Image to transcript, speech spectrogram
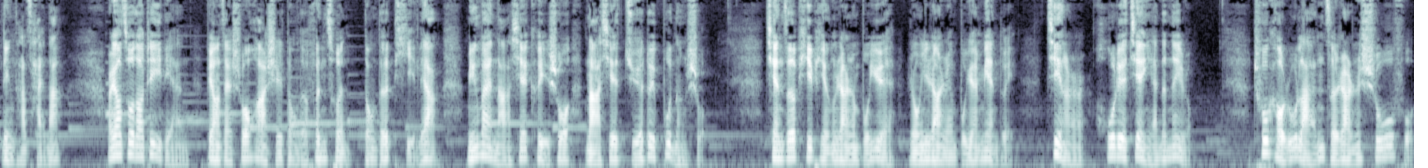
令他采纳。而要做到这一点，便要在说话时懂得分寸，懂得体谅，明白哪些可以说，哪些绝对不能说。谴责批评让人不悦，容易让人不愿面对，进而忽略谏言的内容；出口如兰，则让人舒服，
